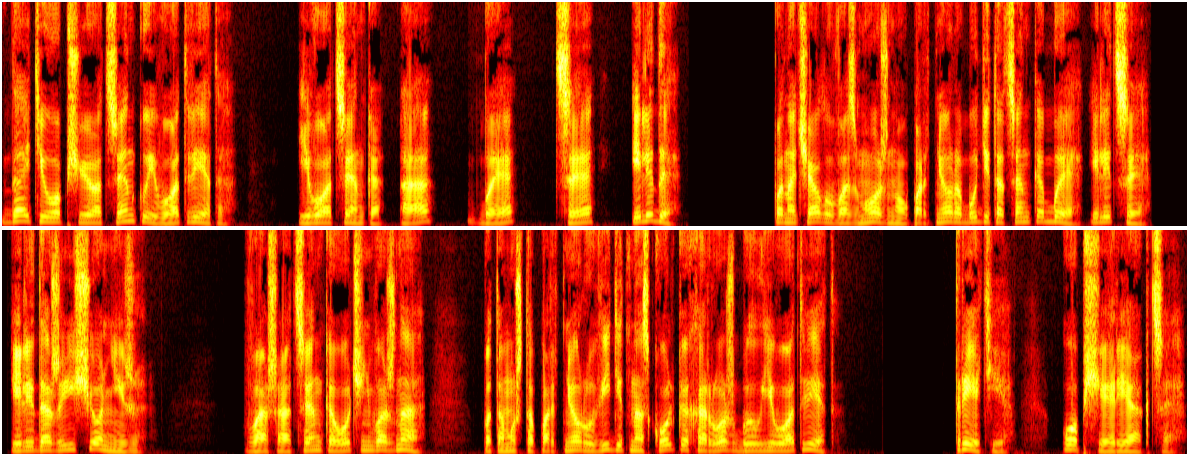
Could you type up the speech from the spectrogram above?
Дайте общую оценку его ответа. Его оценка А, Б, С или Д. Поначалу, возможно, у партнера будет оценка Б или С, или даже еще ниже. Ваша оценка очень важна, потому что партнер увидит, насколько хорош был его ответ. Третье. Общая реакция.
